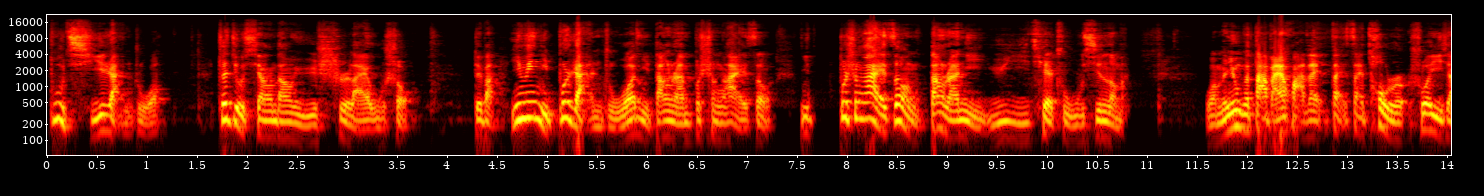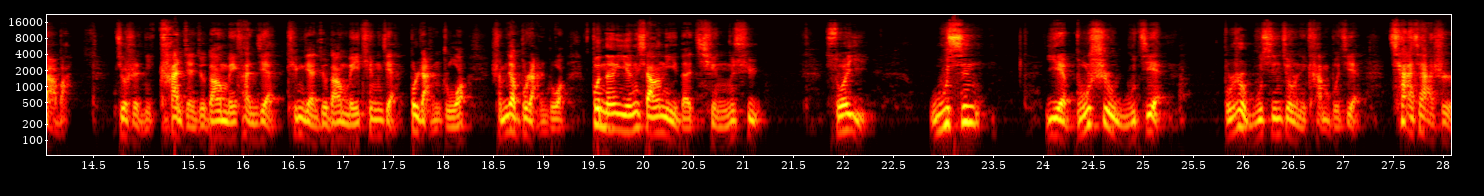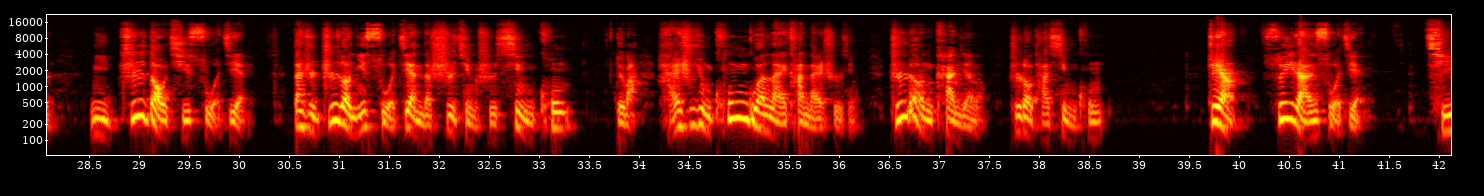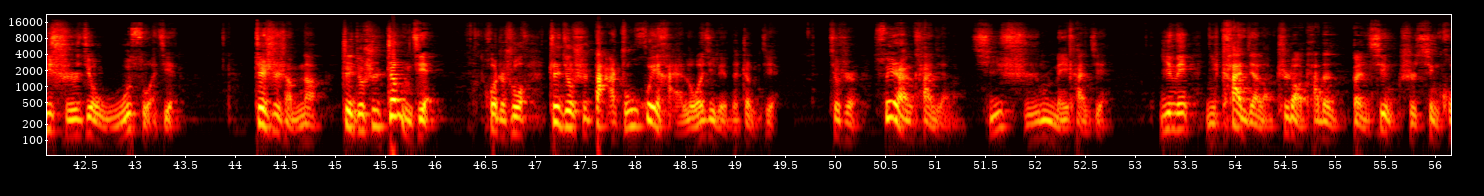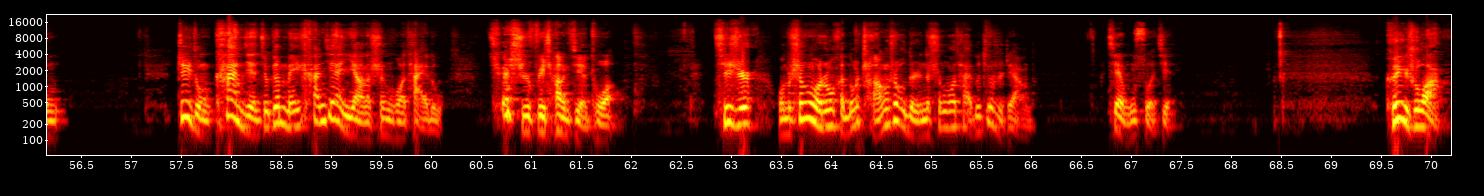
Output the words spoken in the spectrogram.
不起染着，这就相当于世来无受，对吧？因为你不染着，你当然不生爱憎，你不生爱憎，当然你于一切处无心了嘛。我们用个大白话再再再透着说一下吧，就是你看见就当没看见，听见就当没听见，不染着。什么叫不染着？不能影响你的情绪。所以，无心也不是无见，不是无心就是你看不见，恰恰是你知道其所见，但是知道你所见的事情是性空，对吧？还是用空观来看待事情，知道你看见了，知道它性空，这样虽然所见，其实就无所见，这是什么呢？这就是正见，或者说这就是大珠慧海逻辑里的正见。就是虽然看见了，其实没看见，因为你看见了，知道它的本性是性空。这种看见就跟没看见一样的生活态度，确实非常解脱。其实我们生活中很多长寿的人的生活态度就是这样的，见无所见。可以说啊，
